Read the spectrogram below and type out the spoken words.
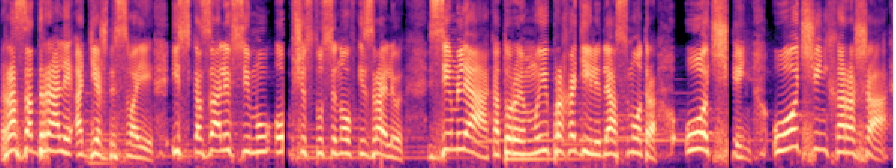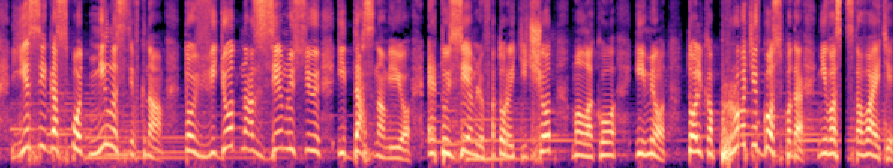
разодрали одежды свои и сказали всему обществу сынов Израилю, земля, которую мы проходили для осмотра, очень, очень хороша. Если Господь милостив к нам, то введет нас в землю сию и даст нам ее, эту землю, в которой течет молоко и мед. Только против Господа не восставайте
